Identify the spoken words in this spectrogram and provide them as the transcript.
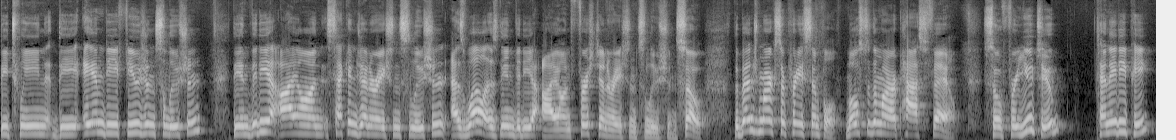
between the AMD Fusion solution, the NVIDIA Ion second generation solution, as well as the NVIDIA Ion first generation solution. So the benchmarks are pretty simple. Most of them are pass-fail. So for YouTube, 1080p,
